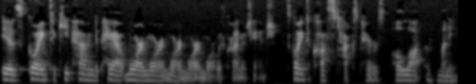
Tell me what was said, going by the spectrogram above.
is going to keep having to pay out more and more and more and more and more with climate change. It's going to cost taxpayers a lot of money.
